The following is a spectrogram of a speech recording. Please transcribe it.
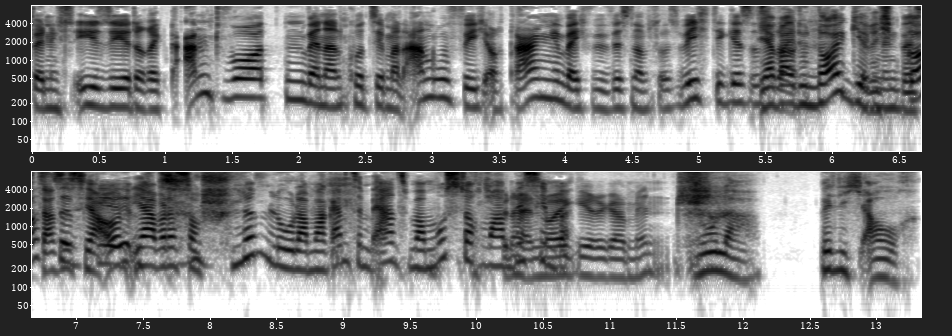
wenn ich es eh sehe, direkt antworten. Wenn dann kurz jemand anruft, will ich auch drangehen, weil ich will wissen, ob es was Wichtiges ist. Ja, weil du neugierig bist. Das Gossip ist ja auch, ja, aber das ist doch schlimm, Lola. Mal ganz im Ernst. Man muss doch mal Ich bin ein ein bisschen. bei- neugieriger Mensch. Lola, bin ich auch.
